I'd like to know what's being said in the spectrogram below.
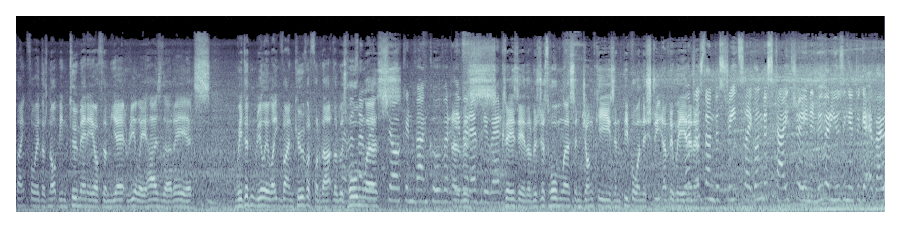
Thankfully, there's not been too many of them yet, really, has there? Eh? It's we didn't really like Vancouver for that. There was was homeless. a shock in Vancouver. They were everywhere. Crazy. There was just homeless and junkies and people on the street everywhere. Not and it- just on the streets, like on the SkyTrain, and we were using it to get about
